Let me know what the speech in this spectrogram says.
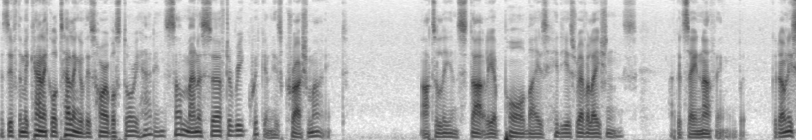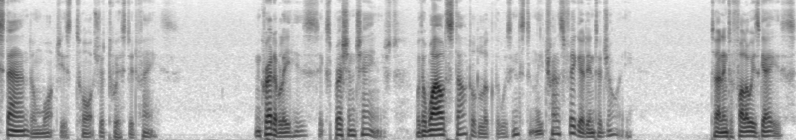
as if the mechanical telling of this horrible story had in some manner served to re-quicken his crushed mind. Utterly and starkly appalled by his hideous revelations, I could say nothing, but could only stand and watch his torture-twisted face. Incredibly, his expression changed, with a wild, startled look that was instantly transfigured into joy. Turning to follow his gaze,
